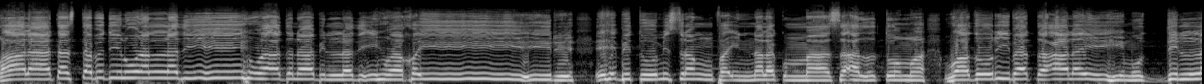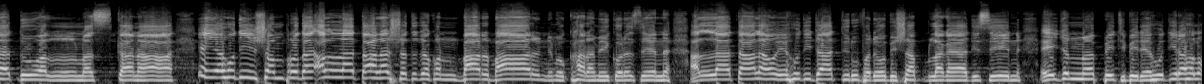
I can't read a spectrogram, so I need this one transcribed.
قال تستبدلون الذي هو أدنى بالذي هو خير اهبطوا مصرا فإن لكم ما سألتم وضربت عليهم الذلة والمسكنة এই ইহুদি সম্প্রদায় আল্লাহ তাআলার সাথে যখন বারবার নিমুখ হারামি করেছেন আল্লাহ তাআলাও ইহুদি জাতির উপরে অভিশাপ লাগায়া দিছেন এই জন্য পৃথিবীর ইহুদিরা হলো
